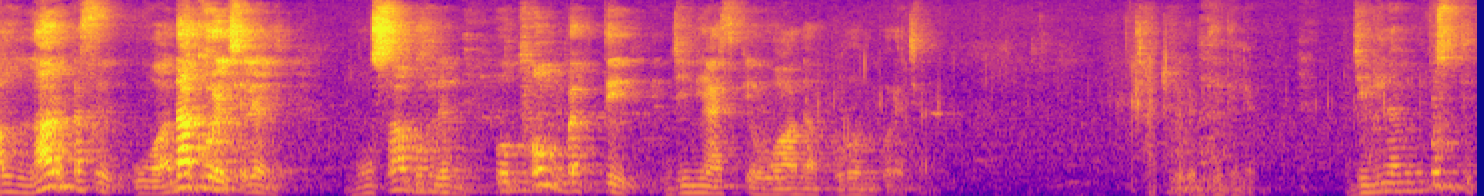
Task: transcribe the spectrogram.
আল্লাহর কাছে ওয়াদা করেছিলেন, মুসা বললেন, প্রথম ব্যক্তি যিনি আজকে ওয়াদা পূরণ করেছেন। দিয়ে দিলেন, যিনি আমি উপস্থিত,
